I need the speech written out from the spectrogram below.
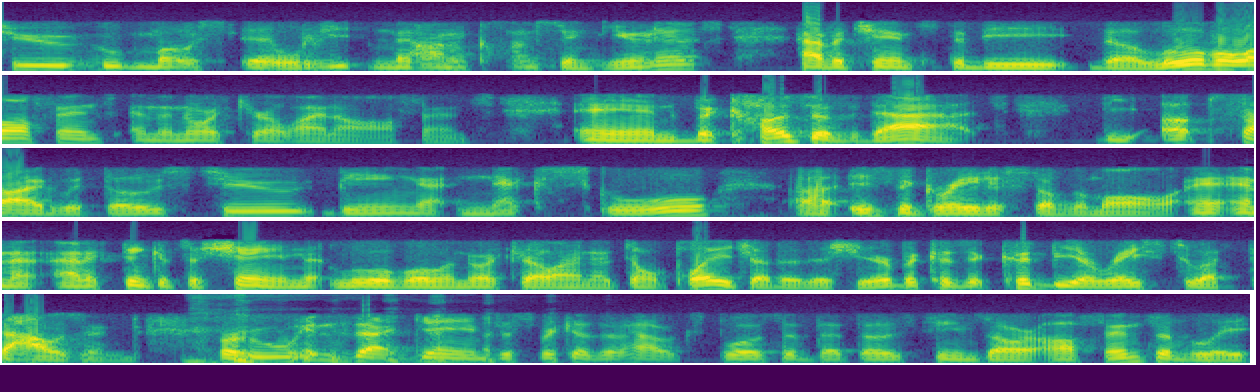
two most elite non-Clemson units have a chance to be the Louisville offense and the North Carolina offense, and because of that, the upside with those two being that next school uh, is the greatest of them all. And, and, and I think it's a shame that Louisville and North Carolina don't play each other this year because it could be a race to a thousand for who wins that game just because of how explosive that those teams are offensively.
